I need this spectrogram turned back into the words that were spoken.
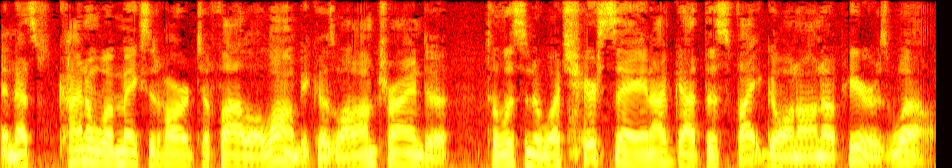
And that's kind of what makes it hard to follow along because while I'm trying to to listen to what you're saying, I've got this fight going on up here as well.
